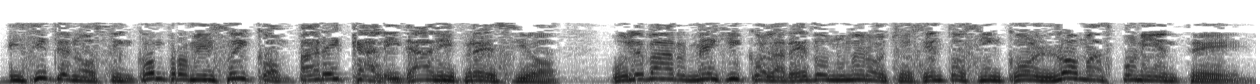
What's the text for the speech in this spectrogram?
Visítenos sin compromiso y compare calidad y precio. Boulevard México Laredo número 805, Lomas Poniente.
